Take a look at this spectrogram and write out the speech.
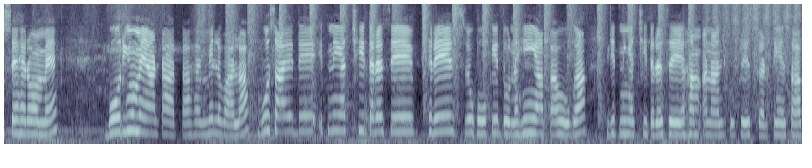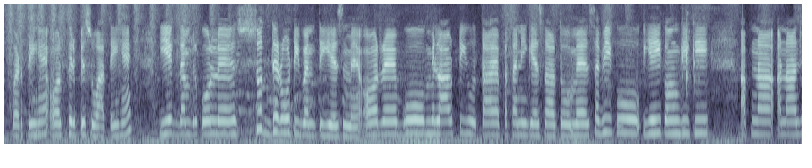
शहरों में बोरियों में आटा आता है, मिल वाला, वो शायद इतनी अच्छी तरह से फ्रेश होके तो नहीं आता होगा, जितनी अच्छी तरह से हम अनाज को फ्रेश करते हैं, साफ़ करते हैं और फिर पिसवाते हैं। ये एकदम बिल्कुल शुद्ध रोटी बनती है इसमें और वो मिलावटी होता है, पता नहीं कैसा तो मैं सभी को यही कहूँगी कि अपना अनाज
